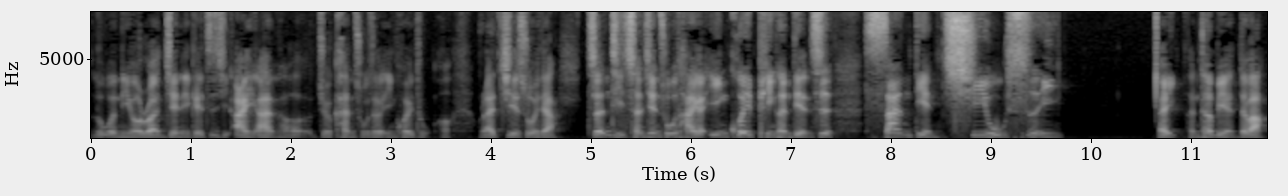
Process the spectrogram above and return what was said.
如果你有软件，你可以自己按一按，然后就看出这个盈亏图啊。我来解说一下，整体呈现出它一个盈亏平衡点是三点七五四一，哎，很特别，对吧？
